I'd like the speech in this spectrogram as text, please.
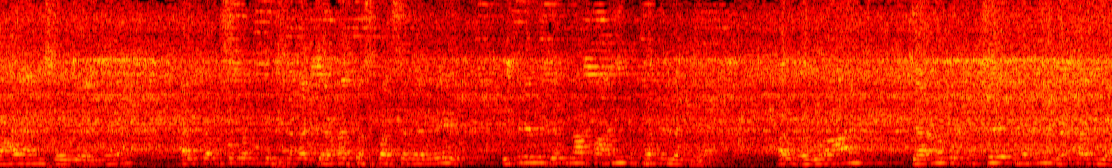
महारानी सोच रही है, अरे कम से कम कृष्ण का चरण स्पर्श कर ले। इतने में जमुना पानी में लग गया। और भगवान चरणों के पीछे उन्होंने लटका दिया।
